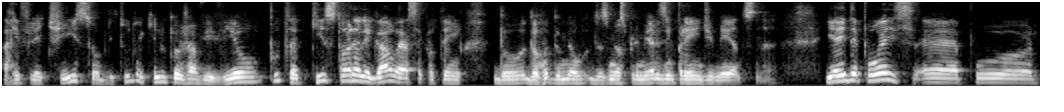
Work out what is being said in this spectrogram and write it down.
a, refletir sobre tudo aquilo que eu já vivi, eu, puta, que história legal essa que eu tenho do, do, do meu, dos meus primeiros empreendimentos, né? E aí depois, é, por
